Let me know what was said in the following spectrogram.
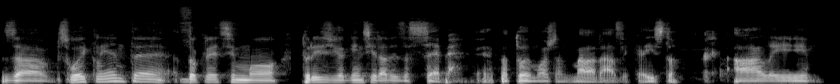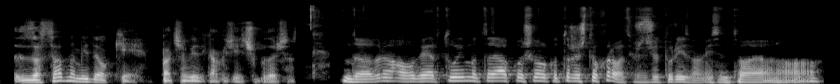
za svoje klijente, dok recimo turističke agencije rade za sebe. E, pa to je možda mala razlika isto. ali za sad nam ide ok, pa ćemo vidjeti kako će ići u budućnosti. Dobro, ovoga, jer tu imate jako još veliko tržište u Hrvatskoj što će turizma, mislim, to je ono,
